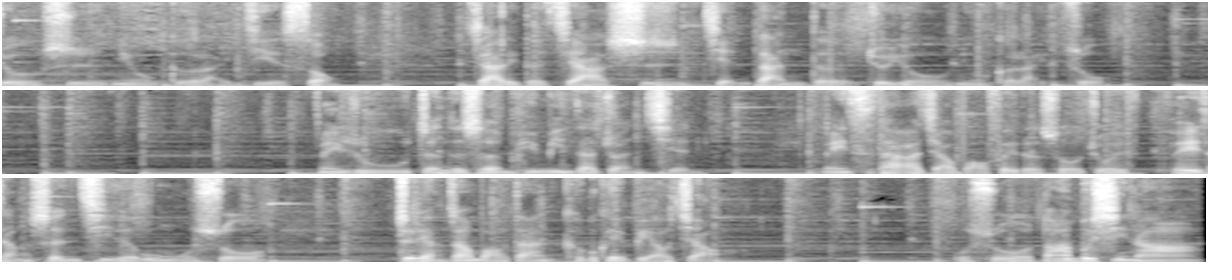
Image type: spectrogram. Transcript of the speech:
就是牛哥来接送，家里的家事简单的就由牛哥来做。美如真的是很拼命在赚钱，每次他要缴保费的时候，就会非常生气的问我说：“这两张保单可不可以不要缴？”我说：“当然不行啊。”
